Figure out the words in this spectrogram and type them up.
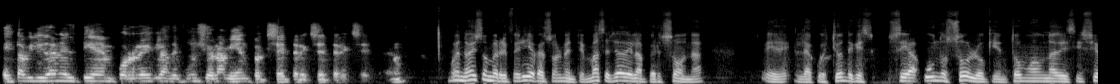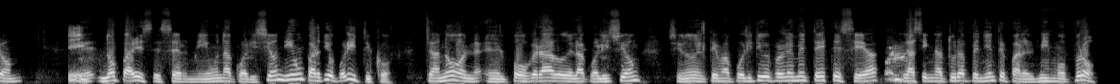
estabilidad en el tiempo, reglas de funcionamiento, etcétera, etcétera, etcétera. Bueno, a eso me refería casualmente, más allá de la persona, eh, la cuestión de que sea uno solo quien toma una decisión, eh, no parece ser ni una coalición ni un partido político, ya no en, el posgrado de la coalición, sino en el tema político, y probablemente este sea la asignatura pendiente para el mismo PRO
